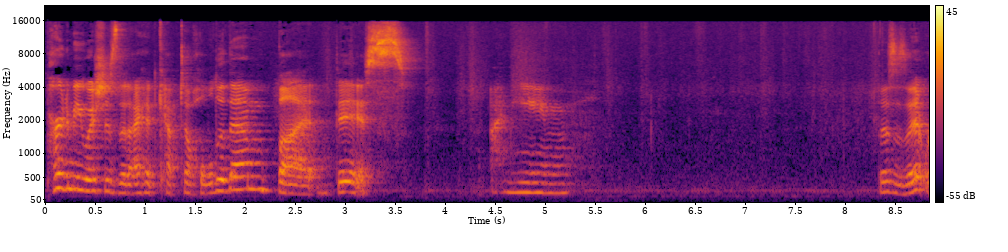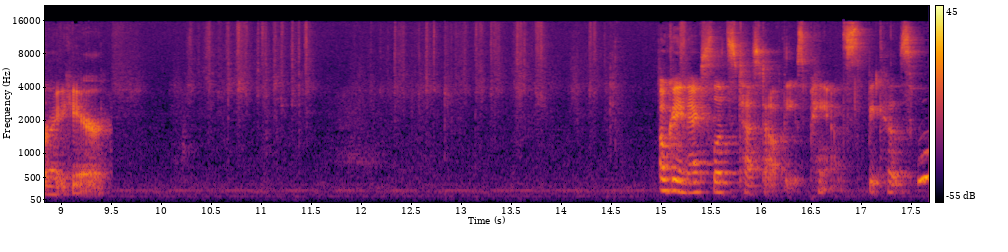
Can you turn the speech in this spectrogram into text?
part of me wishes that I had kept a hold of them, but this, I mean, this is it right here. Okay, next let's test out these pants because woo,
